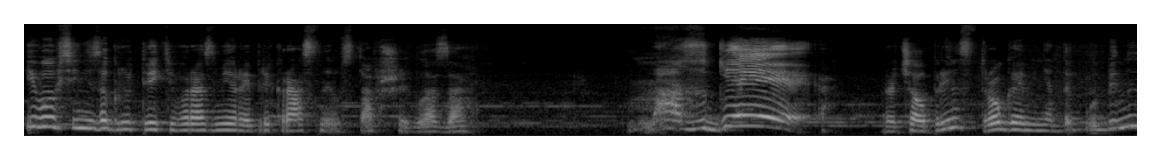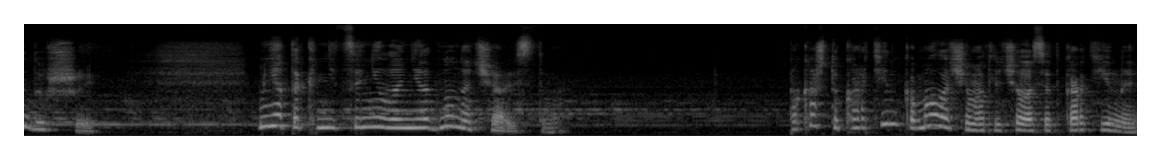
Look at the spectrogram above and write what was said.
и вовсе не за грудь третьего размера и прекрасные уставшие глаза. «Мозги!» – рычал принц, трогая меня до глубины души. Меня так не ценило ни одно начальство – Пока что картинка мало чем отличалась от картины.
